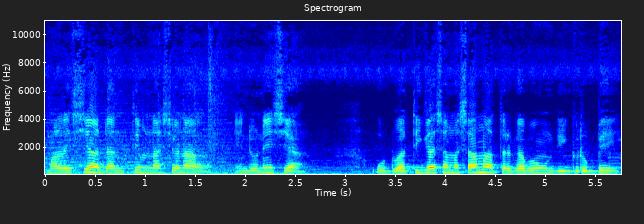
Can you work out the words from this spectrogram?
Malaysia dan tim nasional Indonesia U23 sama-sama tergabung di grup B.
